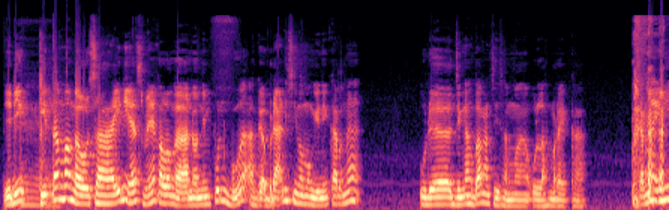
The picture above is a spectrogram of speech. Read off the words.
Jadi Eh. kita mah nggak usah ini ya sebenarnya kalau nggak anonim pun gue agak berani sih ngomong gini karena udah jengah banget sih sama ulah mereka. Karena ini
